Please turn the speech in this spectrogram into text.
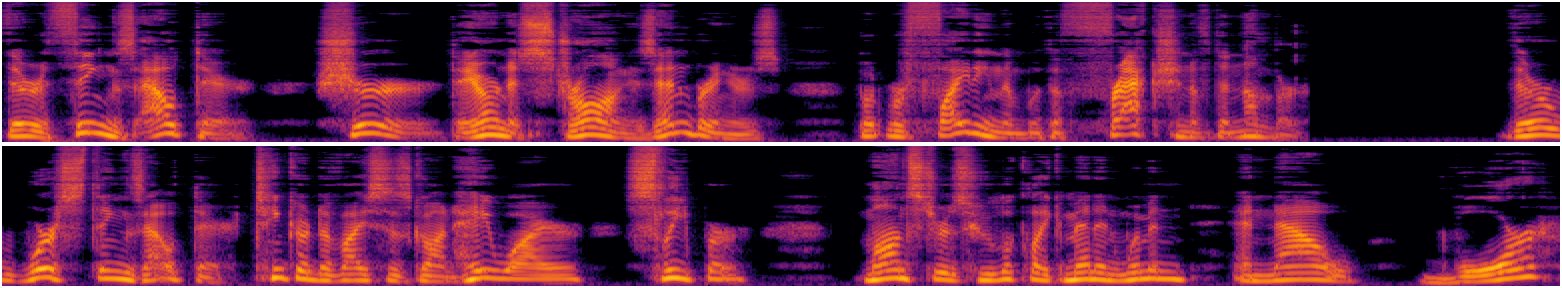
There are things out there. Sure, they aren't as strong as Endbringers, but we're fighting them with a fraction of the number. There are worse things out there. Tinker devices gone haywire, sleeper, monsters who look like men and women, and now war?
